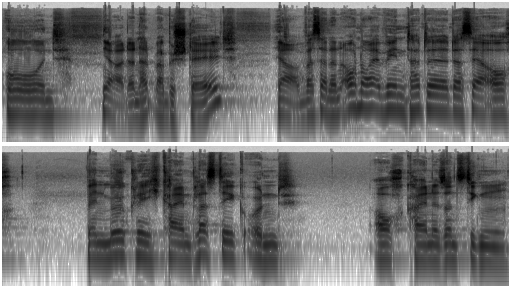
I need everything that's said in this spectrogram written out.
Und ja, dann hat man bestellt. Ja, was er dann auch noch erwähnt hatte, dass er auch, wenn möglich, kein Plastik und auch keine sonstigen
